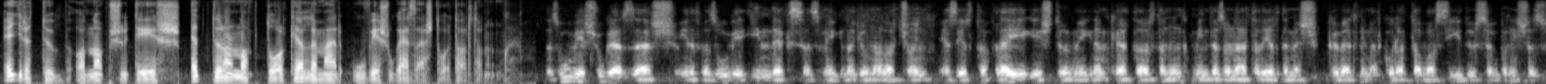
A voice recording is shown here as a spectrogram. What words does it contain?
Egyre több a napsütés, ettől a naptól kell már UV-sugárzástól tartanunk? Az UV-sugárzás, illetve az UV-index az még nagyon alacsony, ezért a leégéstől még nem kell tartanunk, mindazonáltal érdemes követni már korai tavaszi időszakban is az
